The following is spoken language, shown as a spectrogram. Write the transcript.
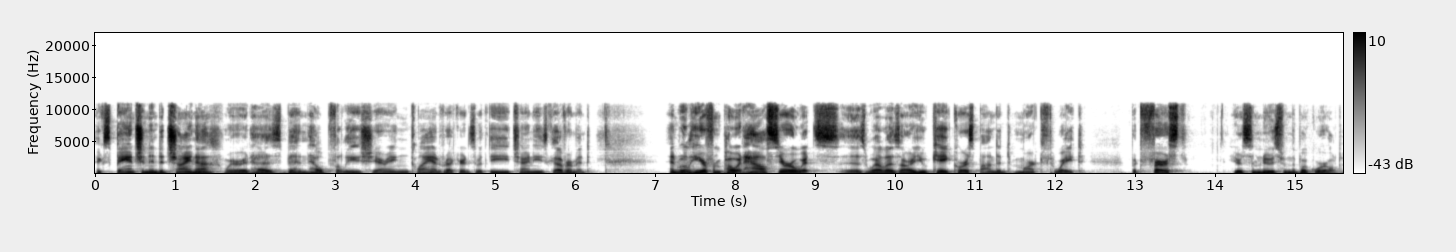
expansion into China, where it has been helpfully sharing client records with the Chinese government. And we'll hear from poet Hal Sirowitz, as well as our UK correspondent Mark Thwaite. But first, here's some news from the book world.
